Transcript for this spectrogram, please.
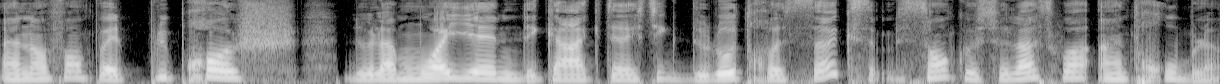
Un enfant peut être plus proche de la moyenne des caractéristiques de l'autre sexe sans que cela soit un trouble.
